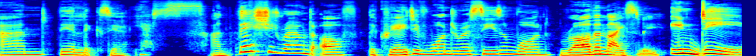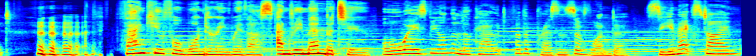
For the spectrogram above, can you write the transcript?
and the elixir. Yes. And this should round off the Creative Wanderer season one rather nicely. Indeed. Thank you for wandering with us, and remember to Always be on the lookout for the presence of wonder. See you next time.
